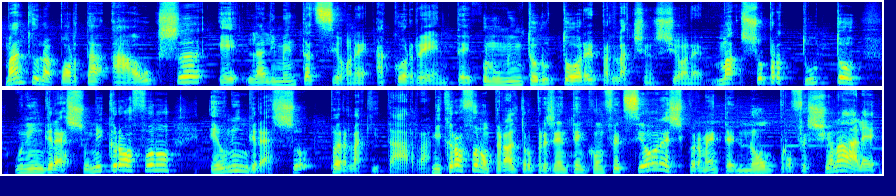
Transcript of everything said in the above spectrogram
ma anche una porta AUX e l'alimentazione a corrente, con un interruttore per l'accensione, ma soprattutto un ingresso microfono e un ingresso per la chitarra. Microfono peraltro presente in confezione, sicuramente non professionale,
